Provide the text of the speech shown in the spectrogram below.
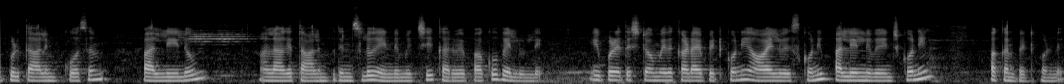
ఇప్పుడు తాలింపు కోసం పల్లీలు అలాగే తాలింపు దినుసులు ఎండుమిర్చి కరివేపాకు వెల్లుల్లి. ఇప్పుడైతే స్టవ్ మీద కడాయి పెట్టుకొని ఆయిల్ వేసుకొని పల్లీలని వేయించుకొని పక్కన పెట్టుకోండి.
